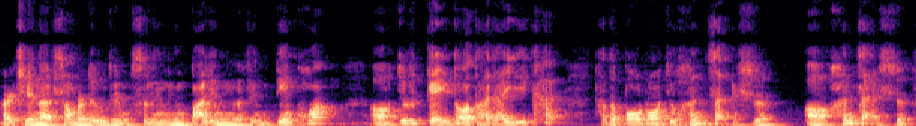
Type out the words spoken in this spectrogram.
而且呢上边都有这种四零零八零零的这种电话啊，就是给到大家一看，它的包装就很展示啊，很展示，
